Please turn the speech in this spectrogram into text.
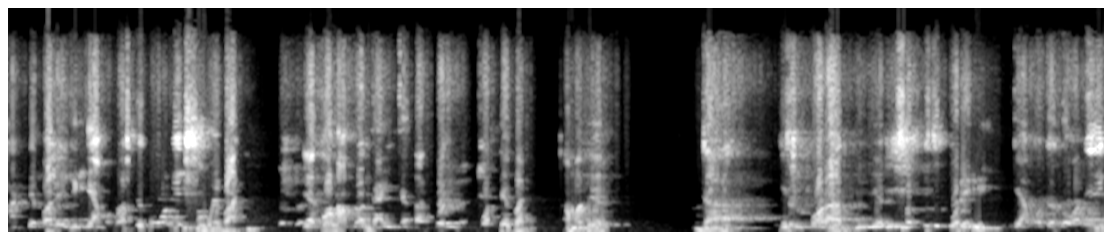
থাকতে পারে যে কেমন আসতে তো অনেক সময় বাকি। এখন আমরা যা ইচ্ছা তা করে করতে পারি। আমাদের যা কিছু করার দুনিয়ার সবকিছু করে নিই কেমতে তো অনেক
